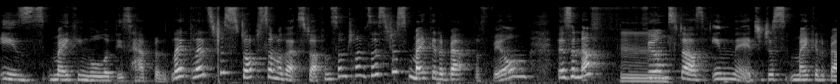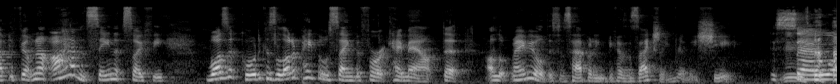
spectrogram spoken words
is making all of this happen. Let, let's just stop some of that stuff. And sometimes let's just make it about the film. There's enough hmm. film stars in there to just make it about the film. Now, I haven't seen it, Sophie. Was it good? Because a lot of people were saying before it came out that, oh, look, maybe all this is happening because it's actually really shit. So hmm.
